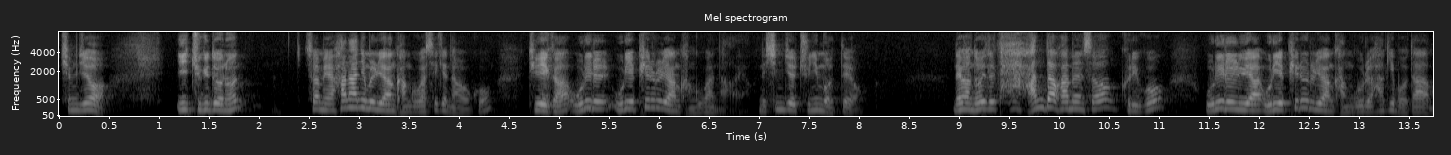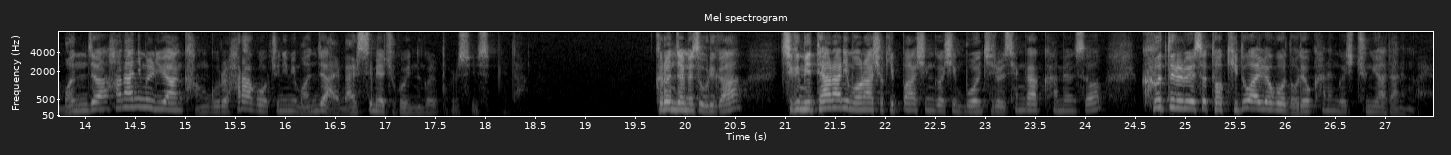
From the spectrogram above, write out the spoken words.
심지어 이 주기도는 처음에 하나님을 위한 강구가 세 개 나오고 뒤에가 우리를 우리의 필요를 위한 강구가 나와요. 근데 심지어 주님은 어때요? 내가 너희들 다 안다 하면서 그리고 우리를 위한 우리의 필요를 위한 강구를 하기보다 먼저 하나님을 위한 강구를 하라고 주님이 먼저 알- 말씀해 주고 있는 걸 볼 수 있습니다. 그런 점에서 우리가 지금 이때 하나님 원하시고 기뻐하신 것이 무엇인지를 생각하면서 그것들을 위해서 더 기도하려고 노력하는 것이 중요하다는 거예요.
